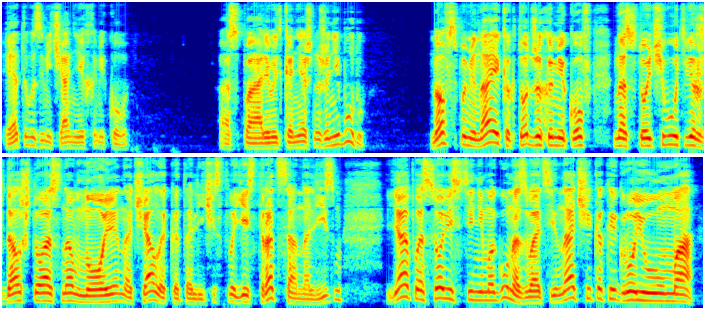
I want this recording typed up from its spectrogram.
этого замечания Хомякова. Оспаривать, конечно же, не буду. Но, вспоминая, как тот же Хомяков настойчиво утверждал, что основное начало католичества есть рационализм, я по совести не могу назвать иначе, как игрою ума —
